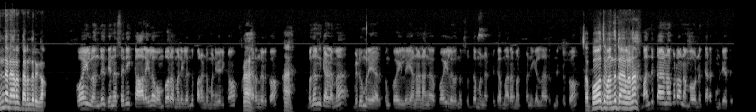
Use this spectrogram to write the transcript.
எந்த நேரம் திறந்திருக்கோம்? கோயில் வந்து தினசரி காலையில ஒன்பதரை மணில இருந்து பன்னெண்டு மணி வரைக்கும். திறந்திருக்கும். புதன்கிழமை விடுமுறையா இருக்கும் கோயில். ஏன்னா நாங்க கோயில வந்து சுத்தம் பண்ணறதுக்கு மரமத் பணிகள்லாம் இருந்துட்டு இருக்கோம். சப்போஸ் வந்துட்டாங்களா வந்துட்டாங்கன்னா கூட நம்ம ஒண்ணும் திறக்க முடியாது.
